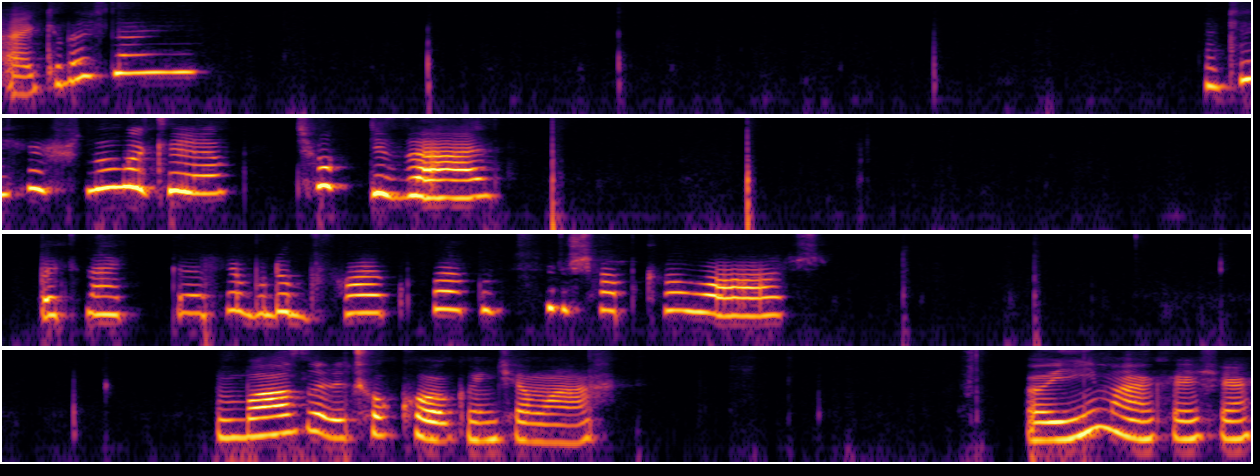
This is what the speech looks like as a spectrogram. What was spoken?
Arkadaşlar Arkadaşlar şuna bakın. Çok güzel. Bakın arkadaşlar burada farklı farklı bir sürü şapka var. Bazıları çok korkunç ama. Öyle değil mi arkadaşlar?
